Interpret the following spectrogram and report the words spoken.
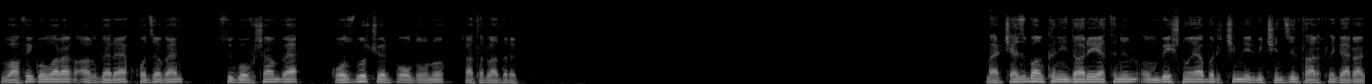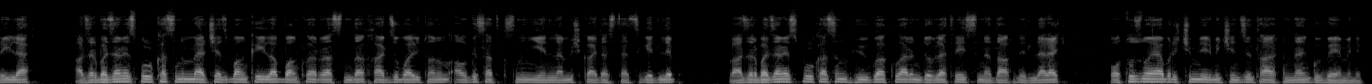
müvafiq olaraq Ağdərə, Xocavənd, Suqovşan və Qozlu körpü olduğunu xatırladırıq. Mərkəzi Bankın İdarə Heyətinin 15 noyabr 2022-ci il tarixli qərarı ilə Azərbaycan Respublikasının Mərkəzi Bankı ilə banklar arasında xarici valyutanın alqı-satqısının yenilənmiş qaydası təsdiq edilib və Azərbaycan Respublikasının hüquqi haqların dövlət reisinə daxil edilərək 30 noyabr 2022-ci il tarixindən qüvvəyə minib.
